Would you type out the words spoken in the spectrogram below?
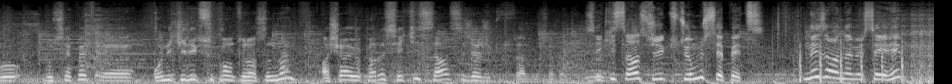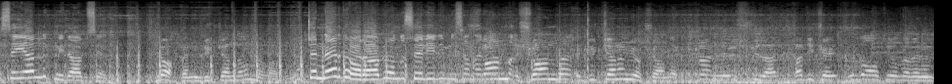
Bu bu sepet e, 12'lik su kontrasından aşağı yukarı 8 saat sıcacık tutar bu sepet. 8 saat sıcak tutuyormuş sepet. Ne zamandan beri seyyar? Hep seyyarlık mıydı abi senin? Yok benim dükkanlarım da var. Dükkan nerede var abi onu da söyleyelim insanlara. Şu anda şu anda dükkanım yok şu anda. Ümraniye, Üsküdar, Kadıköy. Burada altı yolda benim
